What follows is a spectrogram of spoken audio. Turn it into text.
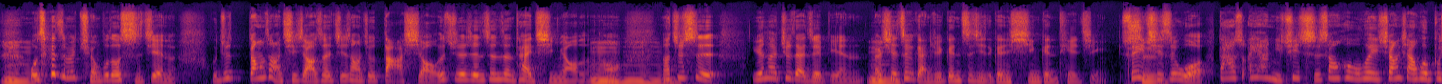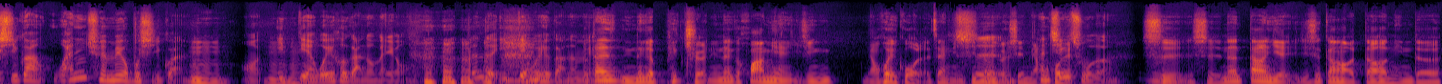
嗯、我在这边全部都实践了，我就当场骑脚踏车在街上就大笑，我就觉得人生真的太奇妙了，哦。嗯，然后就是原来就在这边，而且这个感觉跟自己的跟心更贴近，所以其实我大家说，哎呀，你去池上会不会乡下会不习惯？完全没有不习惯，嗯，哦，一点违和感都没有，真的，一点违和感都没有。但是你那个 picture，你那个画面已经描绘过了，在你心中有一些描绘，很清楚了。是是，那当然也也是刚好到您的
